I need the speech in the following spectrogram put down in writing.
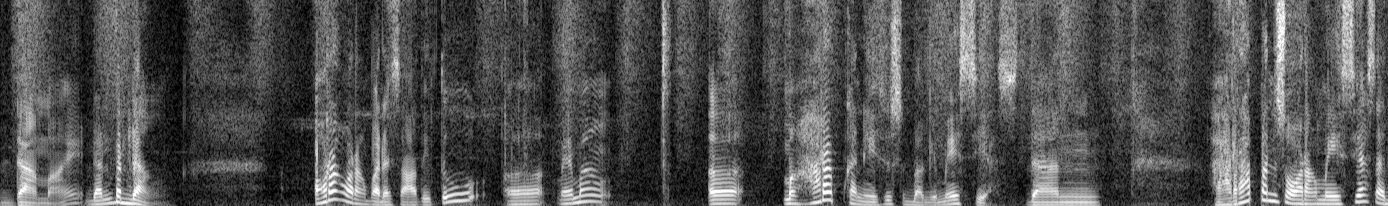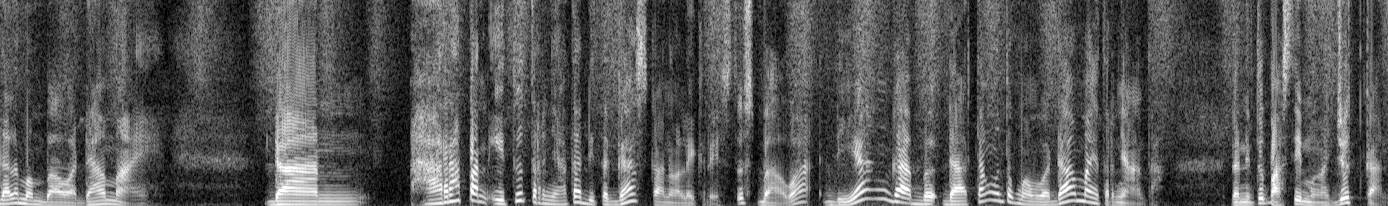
damai dan pedang. Orang-orang pada saat itu uh, memang uh, mengharapkan Yesus sebagai Mesias dan harapan seorang Mesias adalah membawa damai. Dan harapan itu ternyata ditegaskan oleh Kristus bahwa dia nggak datang untuk membawa damai ternyata. Dan itu pasti mengejutkan.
